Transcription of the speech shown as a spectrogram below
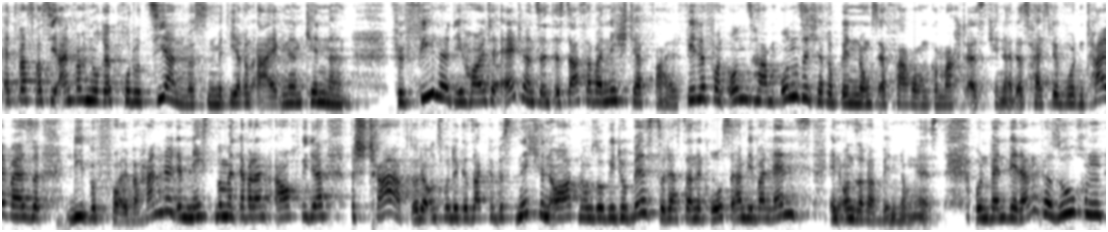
etwas, was sie einfach nur reproduzieren müssen mit ihren eigenen Kindern. Für viele, die heute Eltern sind, ist das aber nicht der Fall. Viele von uns haben unsichere Bindungserfahrungen gemacht als Kinder. Das heißt, wir wurden teilweise teilweise liebevoll behandelt, im nächsten Moment aber dann auch wieder bestraft oder uns wurde gesagt, du bist nicht in Ordnung, so wie du bist, sodass da eine große Ambivalenz in unserer Bindung ist. Und wenn wir dann versuchen,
